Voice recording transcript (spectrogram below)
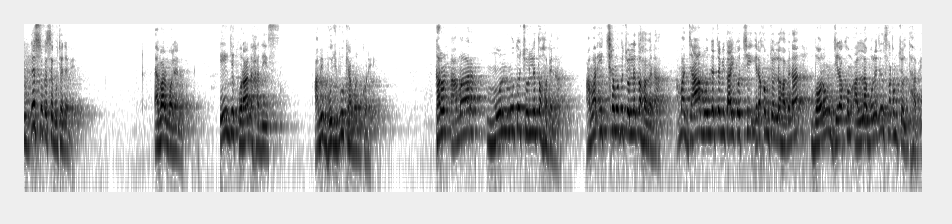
উদ্দেশ্যকে সে বুঝে নেবে। এবার বলেন, এই যে কোরআন হাদিস, আমি বুঝব কেমন করে? কারণ আমার মন মতো চললে তো হবে না, আমার ইচ্ছা মতো চললে তো হবে না, আমার যা মন যাচ্ছে আমি তাই করছি, এরকম চললে হবে না, বরং যেরকম আল্লাহ বলেছেন সেরকম চলতে হবে।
